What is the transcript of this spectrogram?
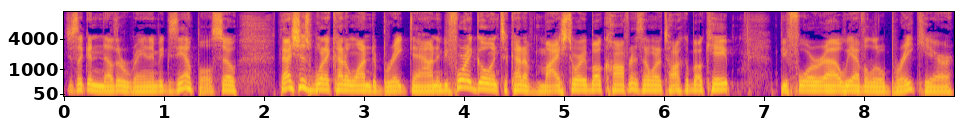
Just like another random example. So that's just what I kind of wanted to break down. And before I go into kind of my story about confidence, I want to talk about Kate. Before uh, we have a little break here,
